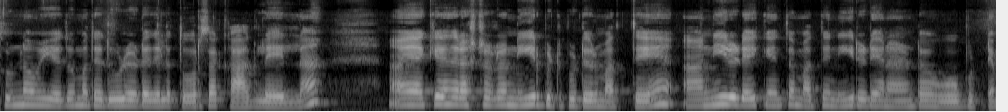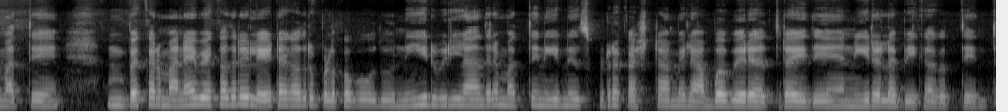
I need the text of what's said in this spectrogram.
ಸುಣ್ಣ ಒಯ್ಯೋದು ಮತ್ತು ಧೂಳು ಇಡೋದೆಲ್ಲ ತೋರ್ಸೋಕ್ಕಾಗಲೇ ಇಲ್ಲ. ಆ, ಯಾಕೆಂದರೆ ಅಷ್ಟರಲ್ಲ ನೀರು ಬಿಟ್ಬಿಟ್ಟಿರು ಮತ್ತೆ. ನೀರು ಹಿಡಿಯೋಕ್ಕೆ ಅಂತ ಮತ್ತೆ ನೀರು ಹಿಡಿಯೋಣ ಅಂತ ಹೋಗ್ಬಿಟ್ಟೆ. ಮತ್ತೆ ಬೇಕಾದ್ರೆ ಮನೆ ಬೇಕಾದರೆ ಲೇಟಾಗಾದರೂ ಬಳ್ಕೊಬೋದು ನೀರು ಇಲ್ಲ ಅಂದರೆ ಮತ್ತೆ ನೀರು ನಿಲ್ಲಿಸ್ಬಿಟ್ರೆ ಕಷ್ಟ. ಆಮೇಲೆ ಹಬ್ಬ ಬೇರೆ ಹತ್ರ ಇದೆ ನೀರೆಲ್ಲ ಬೇಕಾಗುತ್ತೆ ಅಂತ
